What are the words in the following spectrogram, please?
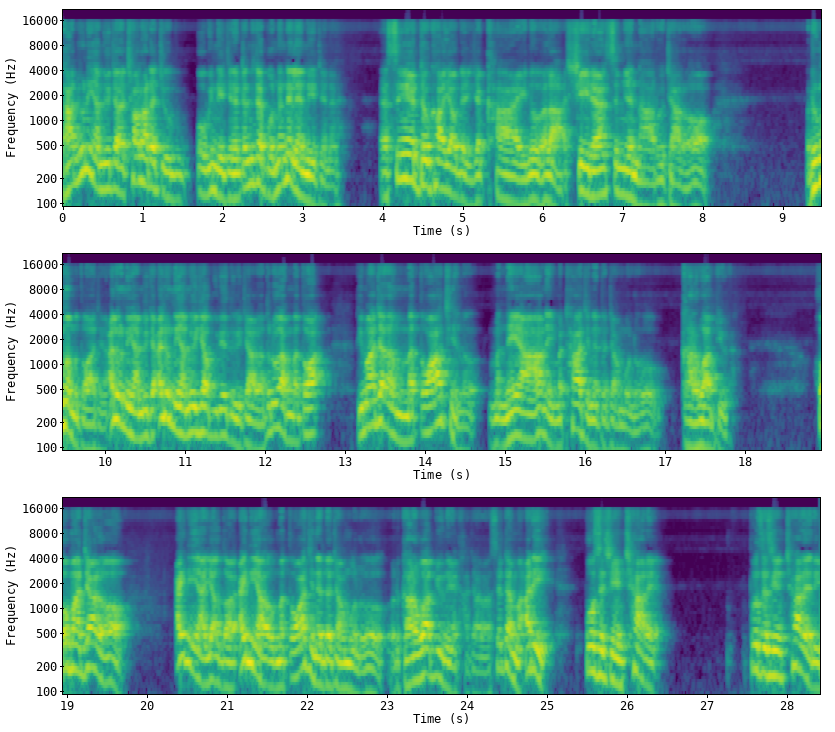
ဒါမျိုးနေရာမျိုးကြတော့6လတဲ့ကျူပို့ပြီးနေကျင်တယ်တစ်နှစ်တက်ပို့နှစ်နှစ်လည်းနေကျင်တယ်အဲဆင်းရဲဒုက္ခရောက်တဲ့ရခိုင်တို့ဟလာရှေတန်းစစ်မျက်နာတို့ကြတော့ဘယ်သူမှမသွားကျင်အဲ့လိုနေရာမျိုးကြအဲ့လိုနေရာမျိုးရောက်ပြီးတဲ့သူတွေကြတော့သူတို့ကမသွားဒီမှာကြတော့မသွားကျင်လို့မနေရာကနေမထကျင်တဲ့အတွက်ကြောင့်မို့လို့ဂါရဝပြူတာဟိုမှာကြတော့အဲ့နေရာရောက်သွားအဲ့နေရာကိုမသွားကျင်တဲ့အတွက်ကြောင့်မို့လို့ဂါရဝပြူနေတဲ့ခါကျတော့စစ်တပ်မှာအဲ့ဒီ position ချတဲ့ position ချတဲ့ဒီ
